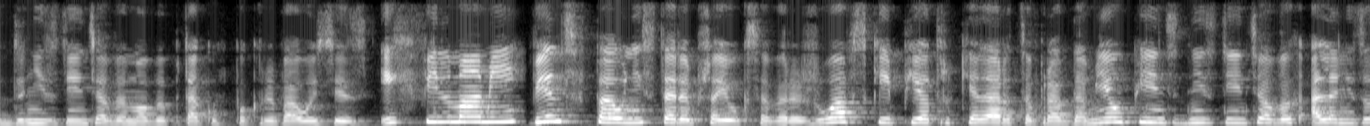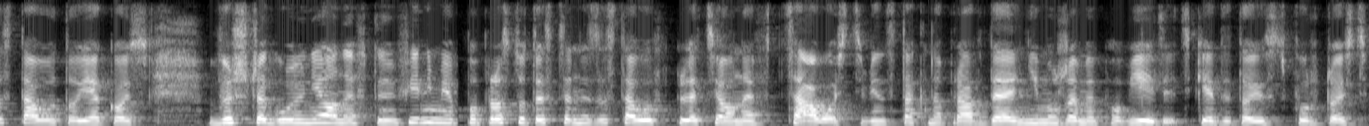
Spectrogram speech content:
dni zdjęciowe Mowy Ptaków pokrywały się z ich filmami, więc w pełni stery przejął Ksawery Żuławski. Piotr Kielar co prawda miał 5 dni zdjęciowych, ale nie zostało to jakoś wyszczególnione w tym filmie, po prostu te sceny zostały wplecione w całość, więc tak naprawdę nie możemy powiedzieć, kiedy to jest twórczość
